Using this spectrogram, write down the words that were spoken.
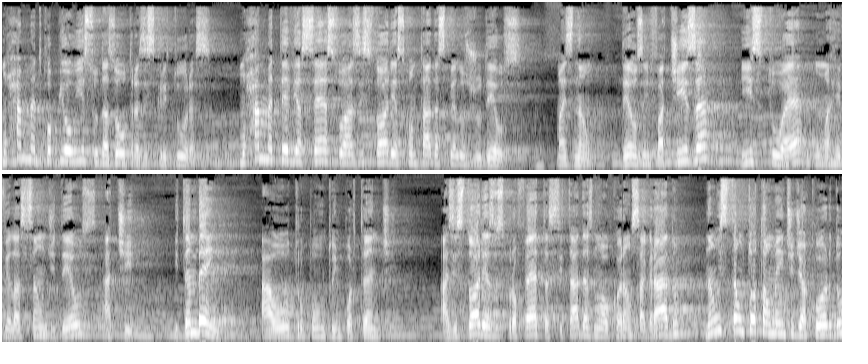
Muhammad copiou isso das outras escrituras. Muhammad teve acesso às histórias contadas pelos judeus. Mas não, Deus enfatiza: isto é uma revelação de Deus a ti. E também há outro ponto importante. As histórias dos profetas citadas no Alcorão Sagrado não estão totalmente de acordo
